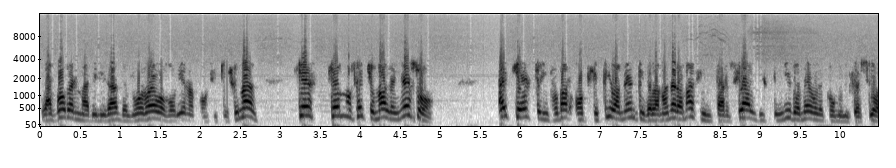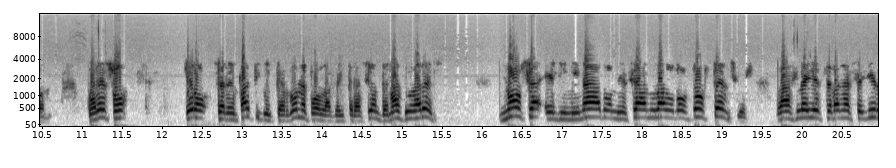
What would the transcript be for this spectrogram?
la gobernabilidad del nuevo gobierno constitucional. ¿Qué, ¿Qué, hemos hecho mal en eso? Hay que esto informar objetivamente y de la manera más imparcial, distinguido medio de comunicación. Por eso, quiero ser enfático y perdone por la reiteración de más de una vez. No se ha eliminado ni se ha anulado los dos tercios. Las leyes se van a seguir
